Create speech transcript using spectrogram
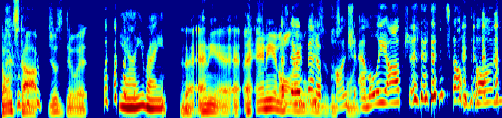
Don't stop. Just do it. yeah, you're right. Any uh, any and If all. there had been a Emily's at this punch point. Emily option until dawn,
